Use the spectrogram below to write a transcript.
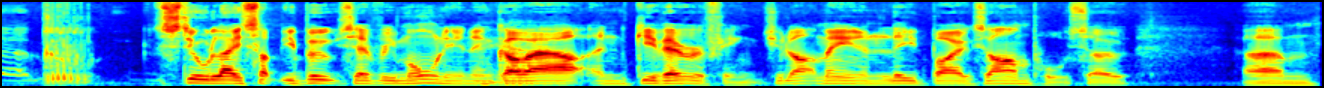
uh, still lace up your boots every morning and go out and give everything. Do you know what I mean? And lead by example. So. Um,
